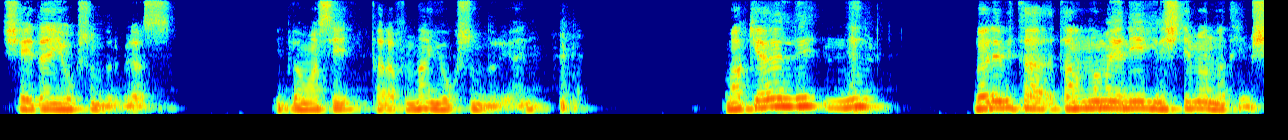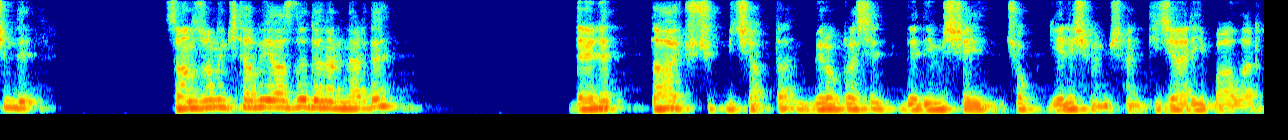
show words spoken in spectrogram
şeyden yoksundur biraz. Diplomasi tarafından yoksundur yani. Machiavelli'nin böyle bir ta- tanımlamaya niye giriştiğimi anlatayım. Şimdi Sanzo'nun kitabı yazdığı dönemlerde devlet daha küçük bir çapta. Bürokrasi dediğimiz şey çok gelişmemiş. Hani ticari bağlar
